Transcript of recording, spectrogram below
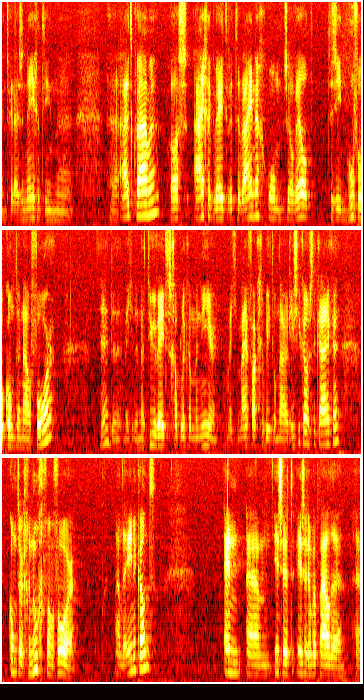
in 2019 uitkwamen. Was eigenlijk weten we te weinig om zowel te zien hoeveel komt er nou voor hè, de, beetje de natuurwetenschappelijke manier, weet je, mijn vakgebied om naar risico's te kijken, komt er genoeg van voor aan de ene kant. En ehm, is, het, is er een bepaalde uh,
